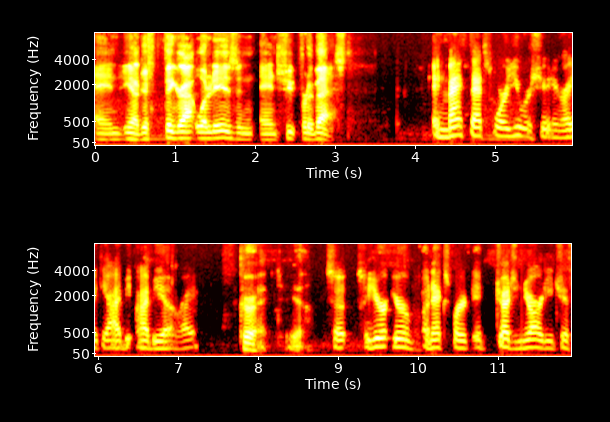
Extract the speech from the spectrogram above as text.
And you know, just figure out what it is and and shoot for the best. And Mac, that's where you were shooting, right? The IB, IBO, right? correct. Yeah. So, so you're you're an expert at judging yardage. If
